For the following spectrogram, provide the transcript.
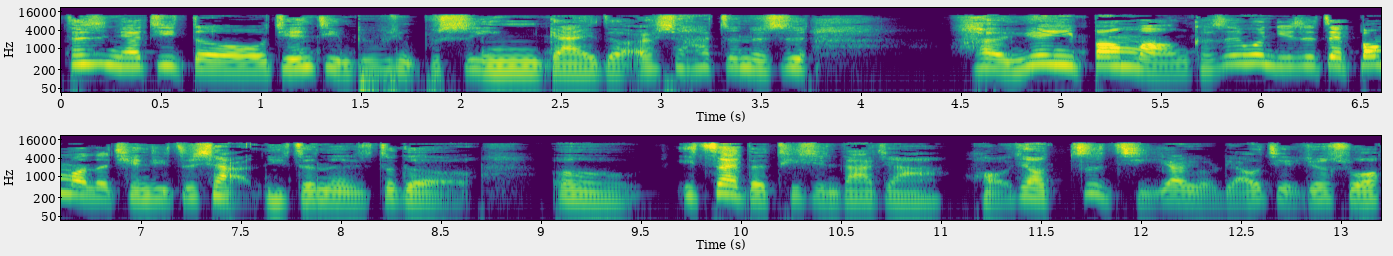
但是你要记得哦，检警并不不是应该的，而是他真的是很愿意帮忙。可是问题是在帮忙的前提之下，你真的这个。呃，一再的提醒大家，好，要自己要有了解，就是说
